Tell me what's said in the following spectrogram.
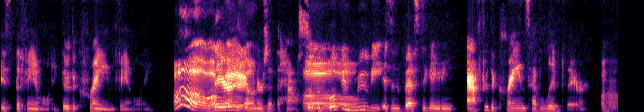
is the family. They're the Crane family. Oh, okay. They're the owners of the house. So the book and Oh. movie is investigating after the Cranes have lived there. Uh huh.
